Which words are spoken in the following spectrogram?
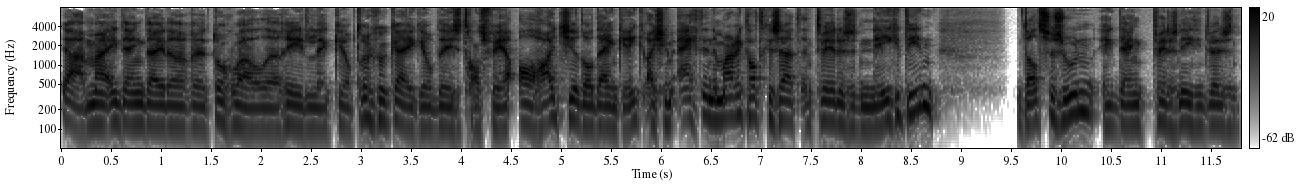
Ja, maar ik denk dat je er eh, toch wel eh, redelijk op terug gaat kijken op deze transfer. Al had je er denk ik, als je hem echt in de markt had gezet in 2019 dat seizoen, ik denk 2019,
